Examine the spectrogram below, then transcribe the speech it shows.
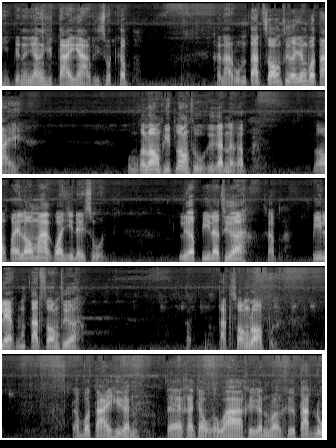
นี่เป็นอันยังที่ตายยากที่สุดครับ ขนาดผมตัดสองเทือยังบ่ตาย ผมก็ล่องพิษล่องถูกคือกันนะครับล่องไปล่องมากกว่าจีได้สูตร เหลือปีละเทือครับ ปีแรกผมตัดสองเทือครับตัดสองรอบุ่นกับบ่ตายคือกัน แต่ข้าเจ้าก็ว่าคือกันว่าคือตัดดุ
